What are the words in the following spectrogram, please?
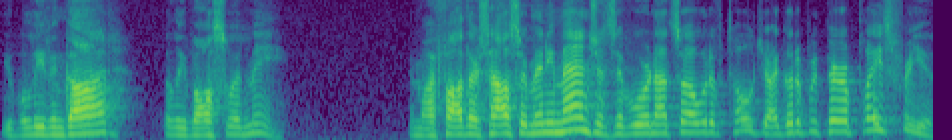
You believe in God, believe also in me. In my Father's house are many mansions. If it were not so, I would have told you. I go to prepare a place for you.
